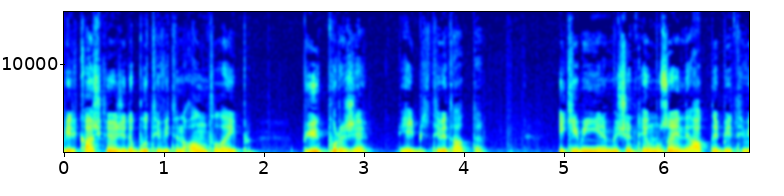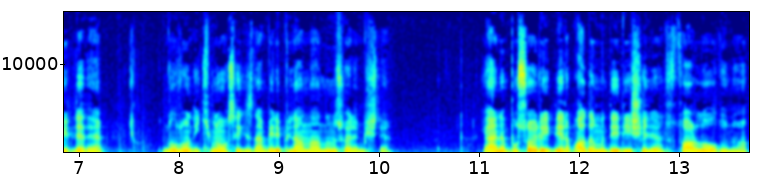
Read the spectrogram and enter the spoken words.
Birkaç gün önce de bu tweetini alıntılayıp büyük proje diye bir tweet attı. 2023'ün Temmuz ayında attığı bir tweetle de Null'un 2018'den beri planlandığını söylemişti. Yani bu söylediklerim adamın dediği şeylerin tutarlı olduğunu,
